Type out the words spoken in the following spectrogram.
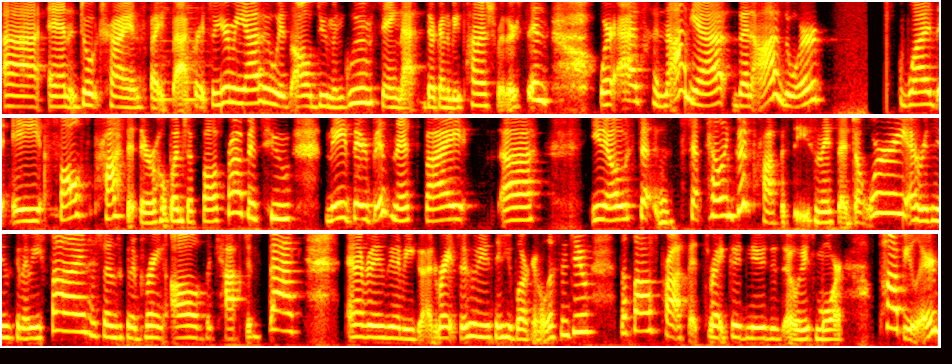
Uh, and don't try and fight back, right? So Yirmiyahu is all doom and gloom, saying that they're going to be punished for their sins, whereas Hananiah ben Azor was a false prophet. There were a whole bunch of false prophets who made their business by, uh, you know, telling good prophecies. And they said, don't worry, everything's going to be fine. Hashem's going to bring all the captives back and everything's going to be good, right? So who do you think people are going to listen to? The false prophets, right? Good news is always more popular.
